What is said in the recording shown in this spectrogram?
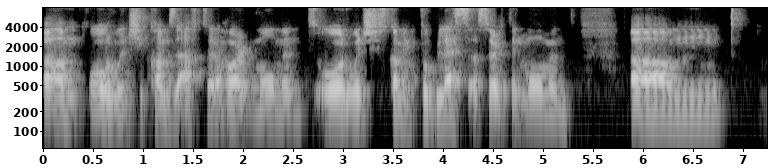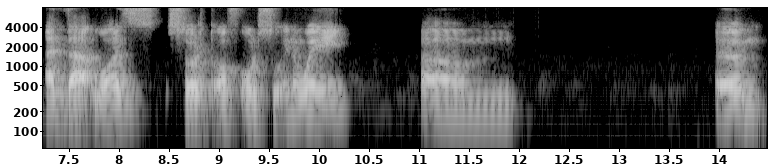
Um, or when she comes after a hard moment, or when she's coming to bless a certain moment. Um, and that was sort of also in a way um, um,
